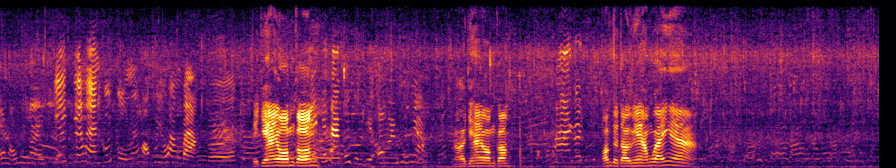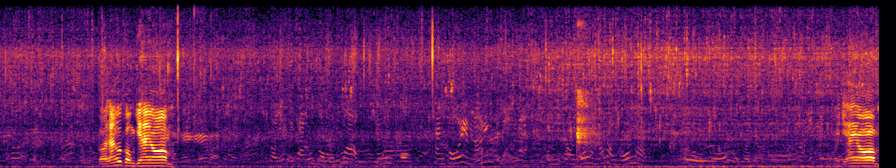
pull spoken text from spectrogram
em không xuống này cái cái hang cuối cùng em không có vô hang bằng được thì chị hai ôm con. Chị rồi chị hai ôm con. Ôm từ từ nghe không có ấy nha rồi tháng cuối cùng chị hai ôm. Rồi chị hai ôm.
